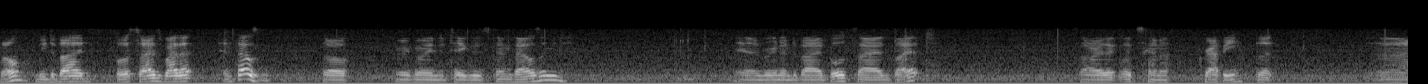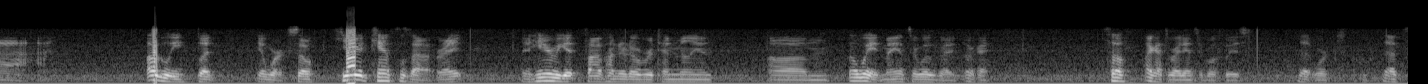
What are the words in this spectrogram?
Well, we divide both sides by that 10,000. So we're going to take this 10,000 and we're going to divide both sides by it. Sorry, that looks kind of crappy, but ah, ugly, but it works. So here it cancels out, right? And here we get 500 over 10 million. Um, oh wait, my answer was right. Okay. So, I got the right answer both ways. That works. That's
